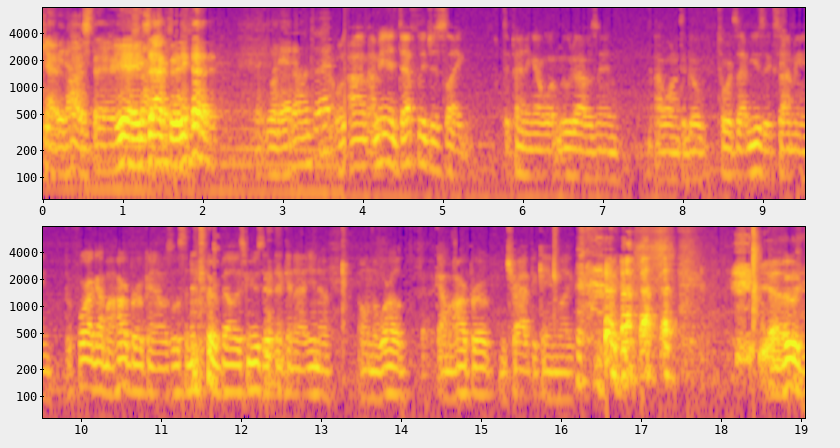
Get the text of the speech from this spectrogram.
get it on. there. Yeah, That's right, exactly. You want to add on to that? Um, I mean, it definitely just like depending on what mood I was in, I wanted to go towards that music. So I mean, before I got my heart broken, I was listening to rebellious music, thinking I, you know, own the world. Got my heart broke, and trap became like yeah. mood.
